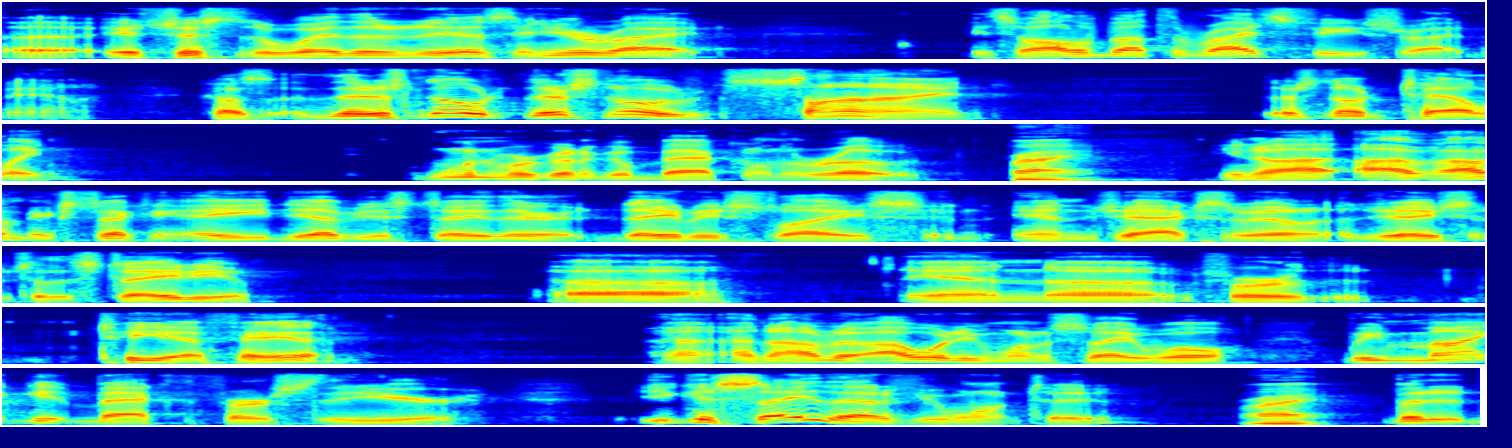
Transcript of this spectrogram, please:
uh, it's just the way that it is, and you're right. It's all about the rights fees right now because there's no there's no sign, there's no telling when we're going to go back on the road. Right. You know, I, I'm expecting AEW to stay there at Daily's Place in, in Jacksonville, adjacent to the stadium, uh, and uh, for the TFN. And I, don't- I wouldn't even want to say, well, we might get back the first of the year. You can say that if you want to, Right. but it,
